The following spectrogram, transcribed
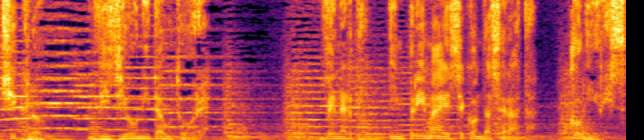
Ciclo Visioni d'autore. Venerdì, in prima e seconda serata, con Iris.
